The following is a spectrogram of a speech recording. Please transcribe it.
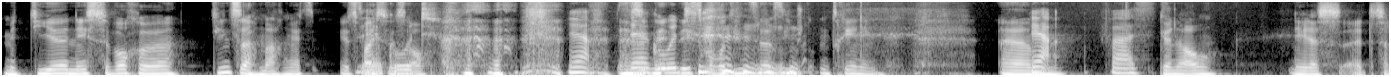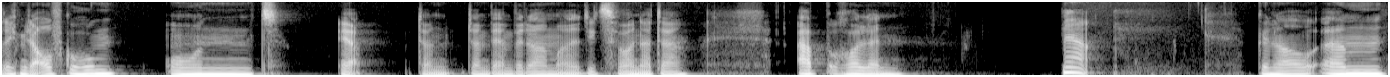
mit dir nächste Woche Dienstag machen. Jetzt, jetzt weißt du es auch. ja, sehr also, gut. Nächste Woche Dienstag, sieben Stunden Training. Ähm, ja, fast. Genau. Nee, das, äh, das hatte ich mir da aufgehoben. Und ja, dann, dann werden wir da mal die 200er abrollen. Ja. Genau. Ähm,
